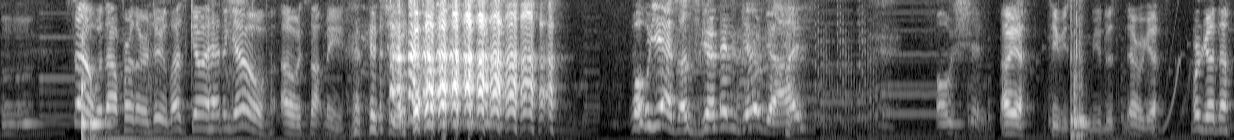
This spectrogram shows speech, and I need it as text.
Mm-hmm. So, without further ado, let's go ahead and go. Oh, it's not me. it's you. Well, yes, let's go ahead and go, guys. oh, shit. oh, yeah. TV's still muted. There we go. We're good now.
